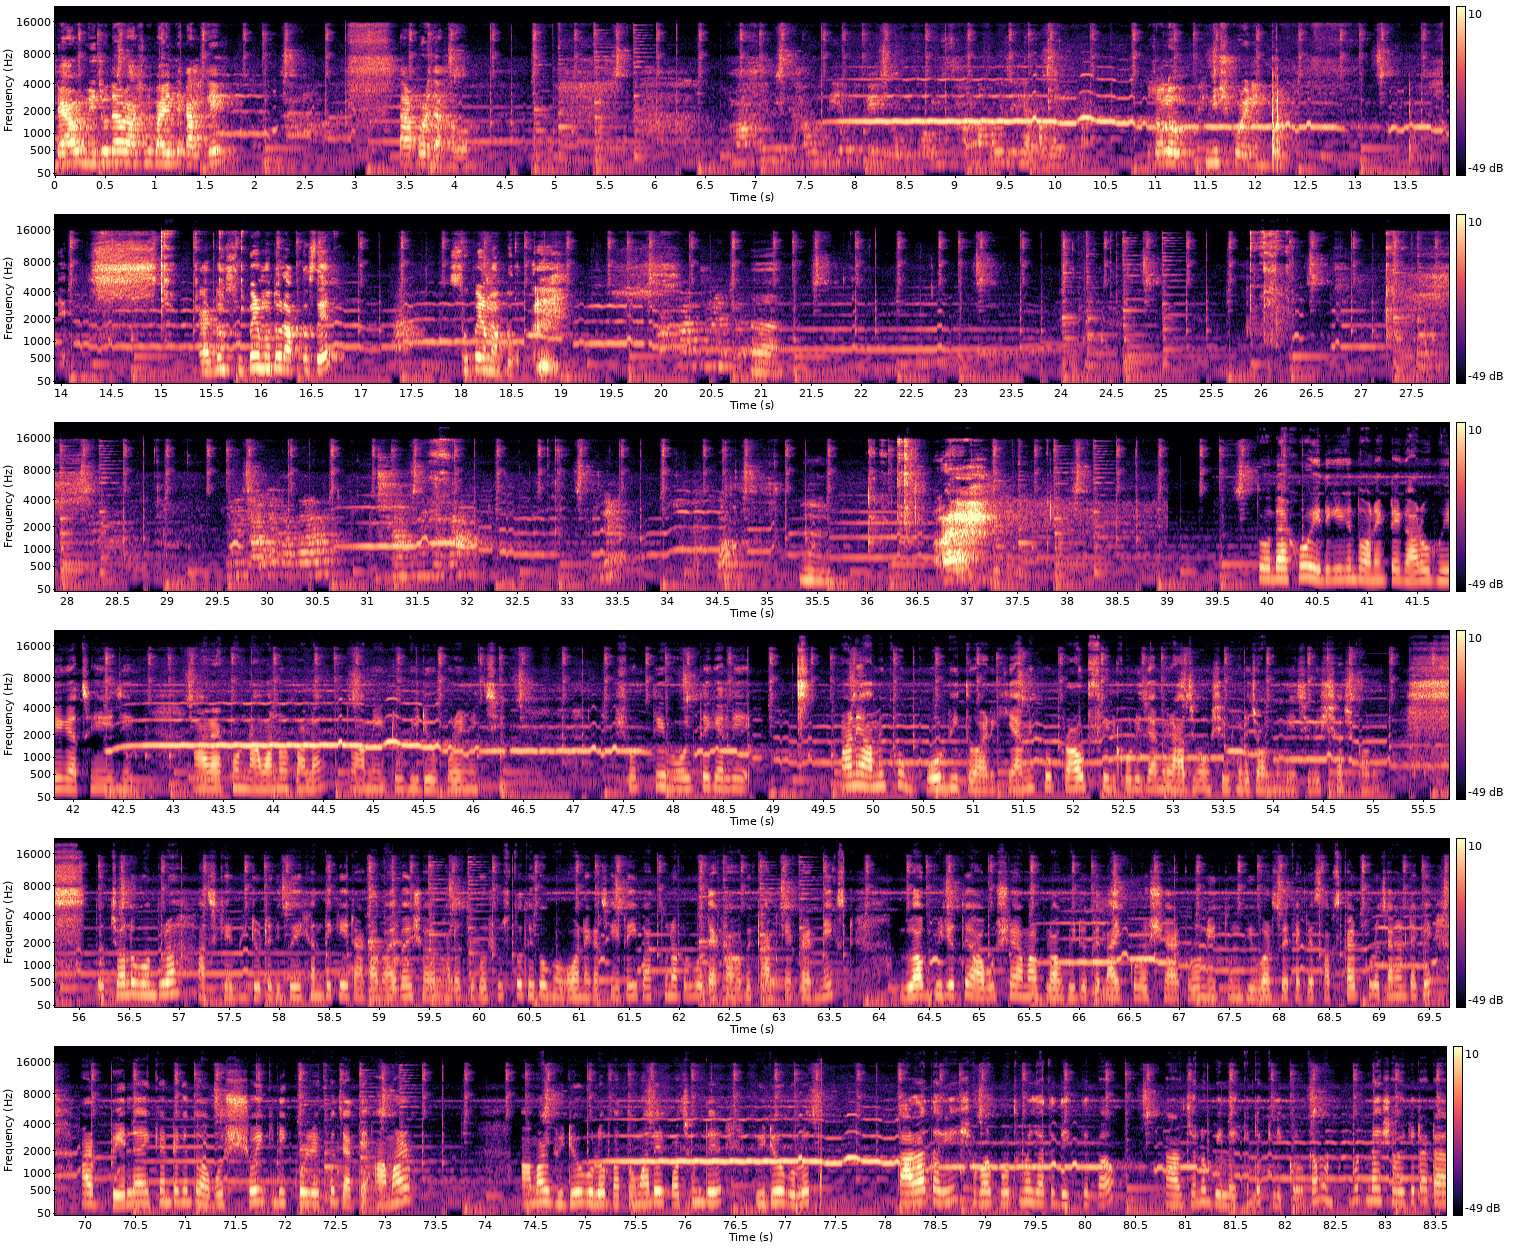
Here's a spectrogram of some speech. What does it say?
দেওর মেজো দেওর আসবে বাড়িতে কালকে। তারপরে দেখাবো। চলো ফিনিশ করে নিই। একদম স্যুপের মতো লাগতেছে। স্যুপের মতো। হ্যাঁ। তো দেখো, এদিকে কিন্তু অনেকটাই গাঢ় হয়ে গেছে, এই যে। আর এখন নামানোর পালা, তো আমি একটু ভিডিও করে নিচ্ছি। সত্যি বলতে গেলে মানে আমি খুব গর্বিত আর কি। আমি খুব প্রাউড ফিল করি যে আমি রাজবংশী ঘরে জন্ম নিয়েছি, বিশ্বাস করো। তো চলো বন্ধুরা, আজকের ভিডিওটা কিন্তু এখান থেকেই টাটা, বাই বাই, সবাই ভালো থেকো, সুস্থ থেকো, ভগবানের কাছে এটাই প্রার্থনা করব। দেখা হবে কালকে একটা নেক্সট ব্লগ ভিডিওতে। অবশ্যই আমার ব্লগ ভিডিওতে লাইক করো শেয়ার করো, নতুন ভিউয়ার্স হয়ে থাকলে সাবস্ক্রাইব করো চ্যানেলটাকে আর বেল আইকনটা কিন্তু অবশ্যই ক্লিক করে রেখো যাতে আমার আমার ভিডিওগুলো বা তোমাদের পছন্দের ভিডিওগুলো তাড়াতাড়ি সবার প্রথমে যাতে দেখতে পাও, তার জন্য বেল আইকনটা ক্লিক করো। কেমন? গুড নাইট সবাইকে, টাটা।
